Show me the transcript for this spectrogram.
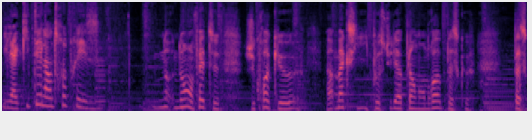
il a quitté l'entreprise. Non, non, en fait, je crois que ah, Max il postulait à plein d'endroits parce que parce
